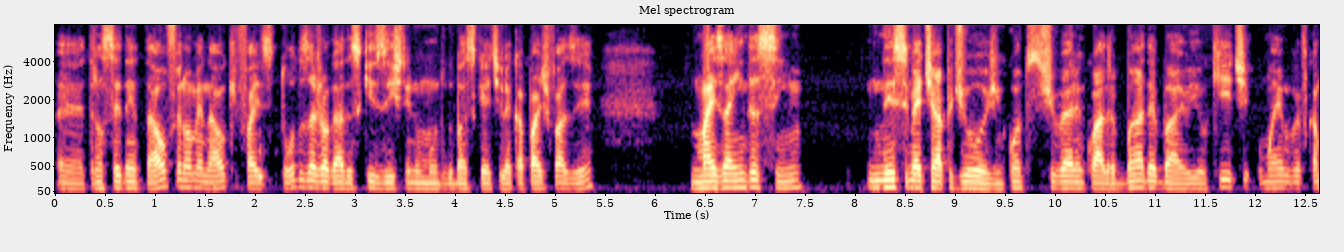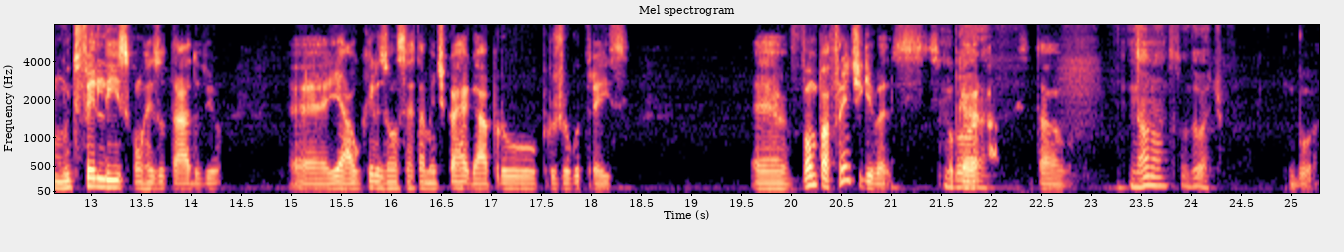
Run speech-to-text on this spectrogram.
é, transcendental, fenomenal, que faz todas as jogadas que existem no mundo do basquete, ele é capaz de fazer. Mas ainda assim, nesse matchup de hoje, enquanto estiver em quadra Ban Adebayo e Jokic, o Miami vai ficar muito feliz com o resultado, viu? É, e é algo que eles vão certamente carregar para o jogo 3. É, vamos para frente, Gibas? Bora. Não, não, tudo ótimo. Boa.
